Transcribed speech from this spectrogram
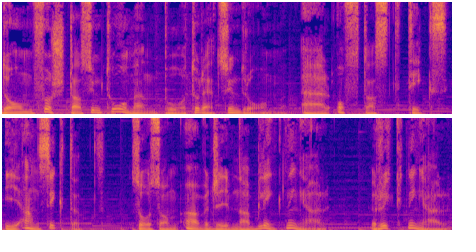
De första symptomen på Tourettes syndrom är oftast tics i ansiktet såsom överdrivna blinkningar, ryckningar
